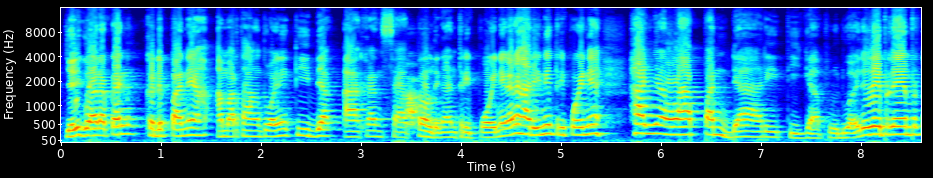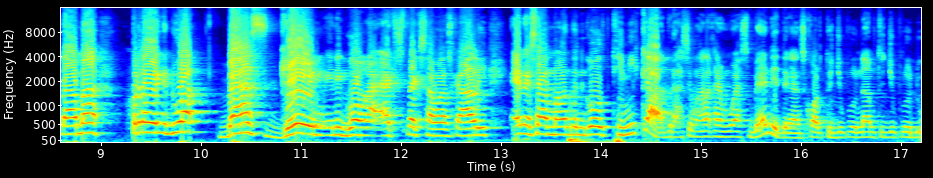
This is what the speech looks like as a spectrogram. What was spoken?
Jadi gue harapkan ke depannya Amarta Hang Tua ini tidak akan settle dengan 3 poinnya. Karena hari ini 3 poinnya hanya 8 dari 32. Itu dari pertanyaan pertama. Pertanyaan kedua, best game. Ini gue nggak expect sama sekali. NSA Mountain Gold Timika berhasil mengalahkan West Bandit dengan skor 76-72.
